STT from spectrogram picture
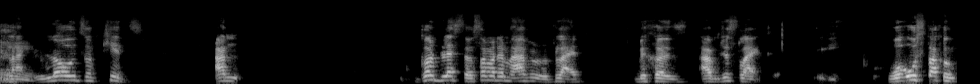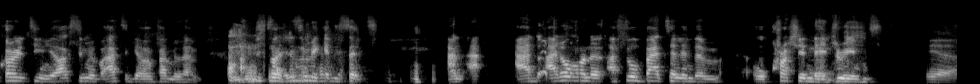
Like hmm. loads of kids, and God bless them. Some of them I haven't replied because I'm just like, we're all stuck on quarantine. You're asking me about how to get on Famalam. I'm just like, it doesn't make any sense. And I, I, I don't want to. I feel bad telling them or crushing their dreams Yeah.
